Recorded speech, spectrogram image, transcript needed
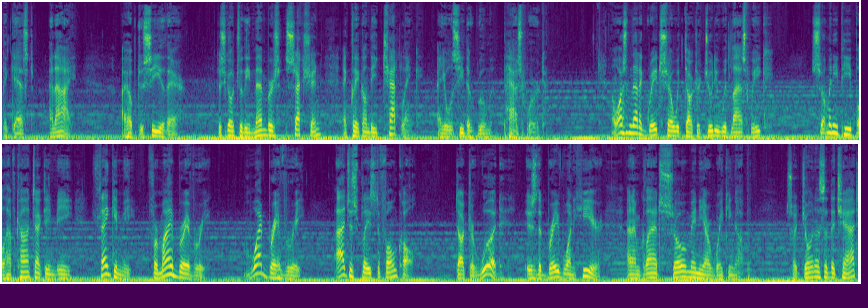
the guest, and I? I hope to see you there. Just go to the members section and click on the chat link, and you will see the room password. And wasn't that a great show with Dr. Judy Wood last week? So many people have contacted me thanking me for my bravery. What bravery? I just placed a phone call. Dr. Wood is the brave one here, and I'm glad so many are waking up. So join us at the chat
